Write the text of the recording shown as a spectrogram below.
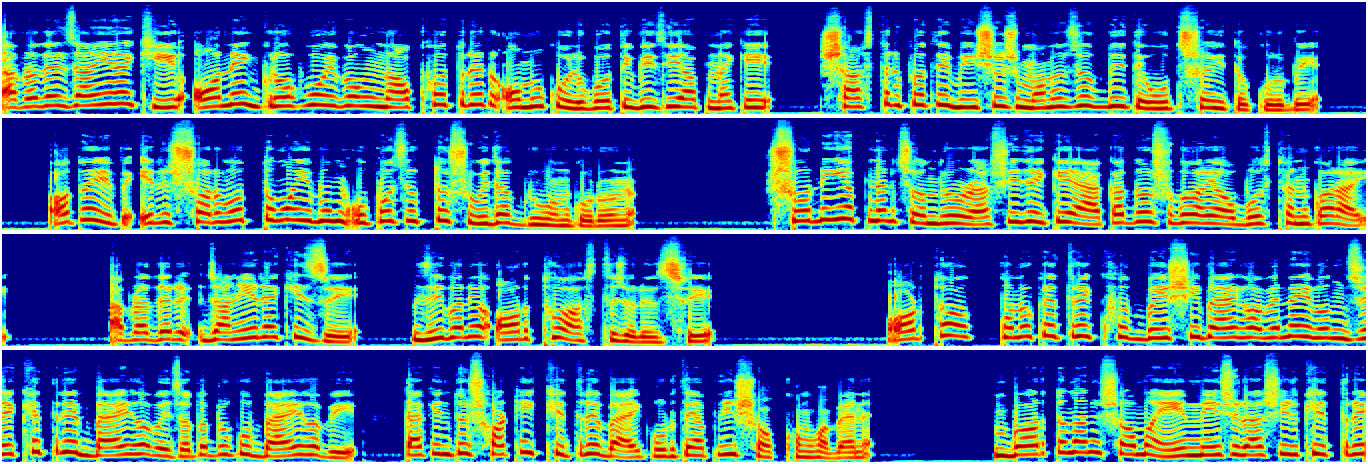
আপনাদের জানিয়ে রাখি, অনেক গ্রহ এবং নক্ষত্রের অনুকূল গতিবিধি আপনাকে স্বাস্থ্যের প্রতি বিশেষ মনোযোগ দিতে উৎসাহিত করবে। অতএব এর সর্বোত্তম এবং উপযুক্ত সুবিধা গ্রহণ করুন। শনি আপনার চন্দ্র রাশি থেকে একাদশ ঘরে অবস্থান করায় আপনাদের জানিয়ে রাখি যে, জীবনে অর্থ আসতে চলেছে। অর্থ কোনো ক্ষেত্রে খুব বেশি ব্যয় হবে না এবং যে ক্ষেত্রে ব্যয় হবে, যতটুকু ব্যয় হবে, তা কিন্তু সঠিক ক্ষেত্রে ব্যয় করতে আপনি সক্ষম হবেন। বর্তমান সময়ে মেষ রাশির ক্ষেত্রে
